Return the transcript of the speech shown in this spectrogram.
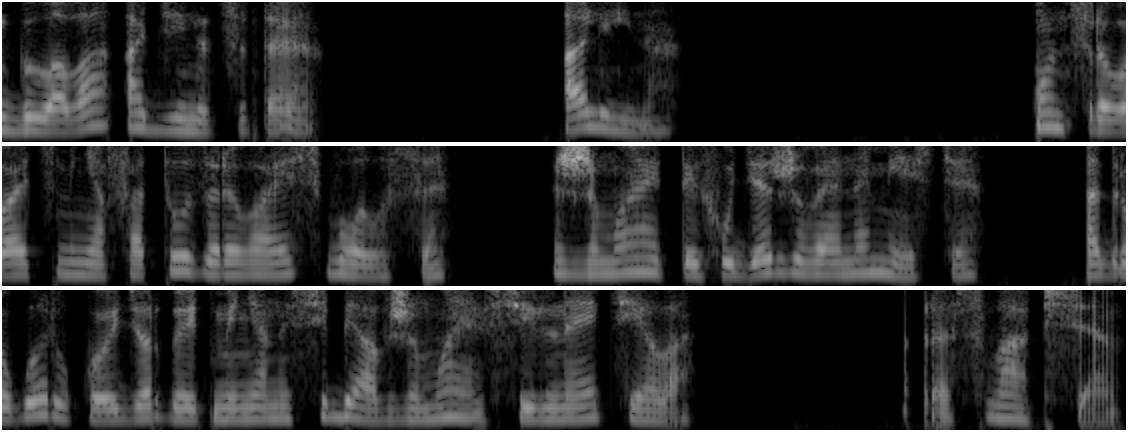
Глава одиннадцатая. Алина. Он срывает с меня фату, зарываясь в волосы. Сжимает их, удерживая на месте. А другой рукой дергает меня на себя, вжимая в сильное тело. «Расслабься»,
